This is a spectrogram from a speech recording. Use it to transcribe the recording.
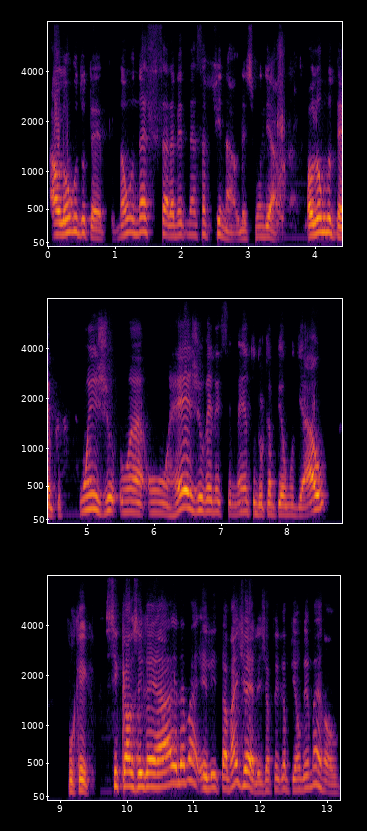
ao longo do tempo, não necessariamente nessa final, nesse Mundial, ao longo do tempo, um, enju, uma, um rejuvenescimento do campeão mundial, porque se Carlsen ganhar, ele está mais velho, ele já foi campeão bem mais novo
